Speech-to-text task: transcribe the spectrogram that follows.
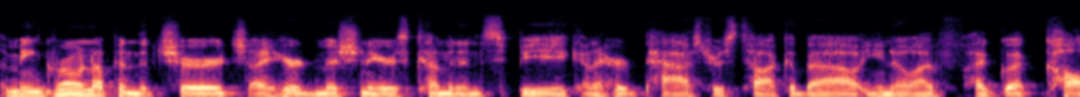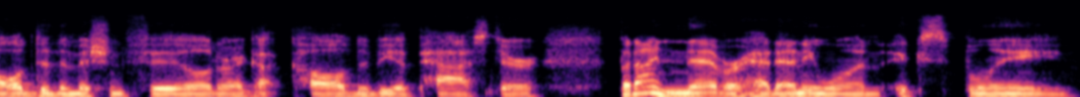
I mean, growing up in the church, I heard missionaries come in and speak, and I heard pastors talk about, you know, I've I got called to the mission field or I got called to be a pastor, but I never had anyone explain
